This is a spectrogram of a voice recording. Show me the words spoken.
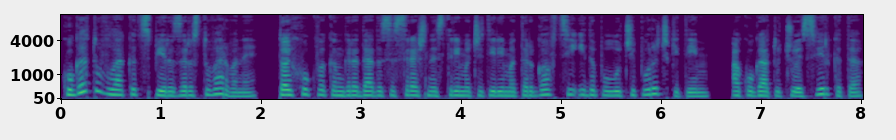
Когато влакът спира за разтоварване, той хуква към града да се срещне с трима-четирима търговци и да получи поръчките им, а когато чуе свирката,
